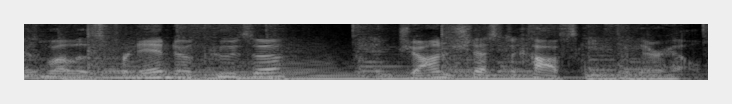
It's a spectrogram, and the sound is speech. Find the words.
as well as Fernando Cuza and John Shestakovsky for their help.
